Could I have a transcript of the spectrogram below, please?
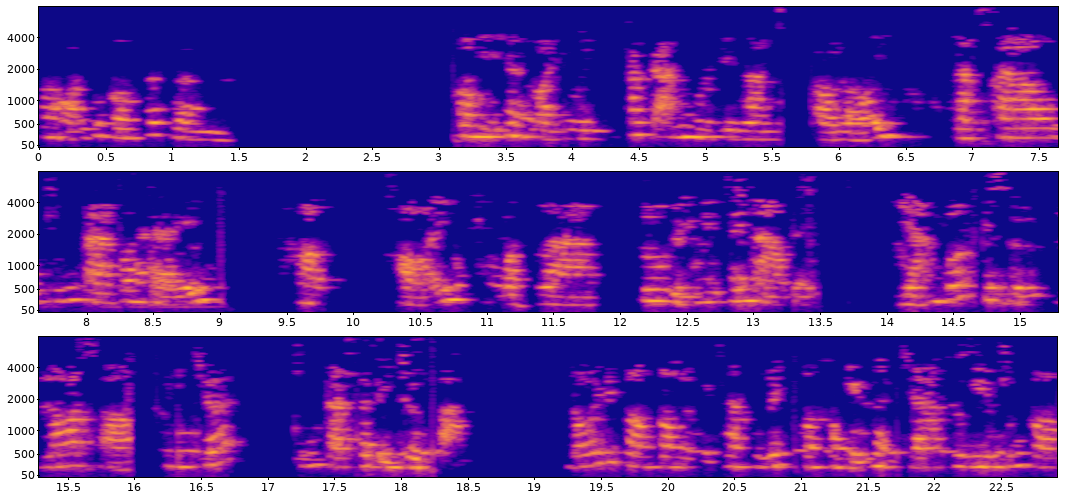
Câu hỏi của con rất là con nghĩ rằng mọi người, tất cả những người đều làm tội lỗi, làm sao chúng ta có thể học hỏi hoặc là tu luyện như thế nào để giảm bớt cái sự lo sợ khi chết chúng ta sẽ bị trừng phạt. Đối với con, con là người Catholic, con không hiểu rằng cha thương yêu chúng con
